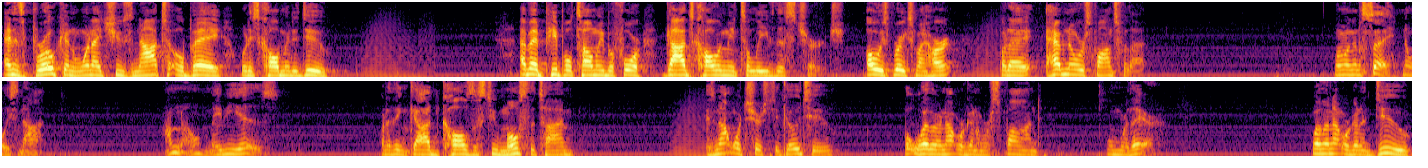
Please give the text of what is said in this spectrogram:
And it's broken when I choose not to obey what He's called me to do. I've had people tell me before, God's calling me to leave this church. Always breaks my heart, but I have no response for that. What am I going to say? No, He's not. I don't know. Maybe He is. What I think God calls us to most of the time is not what church to go to, but whether or not we're going to respond when we're there. Whether or not we're going to do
